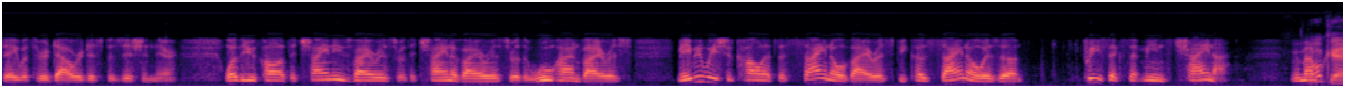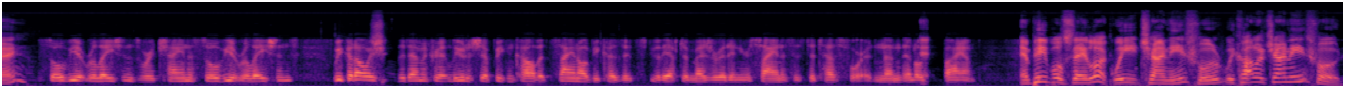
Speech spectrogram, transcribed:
say with her dour disposition there. Whether you call it the Chinese virus or the China virus or the Wuhan virus, maybe we should call it the Sino virus because Sino is a prefix that means China. Remember okay. Soviet relations were China-Soviet relations? We could always, the Democrat leadership, we can call it Sino because it's they have to measure it in your sinuses to test for it, and then it'll eh buy them. And people say, look, we eat Chinese food, we call it Chinese food.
